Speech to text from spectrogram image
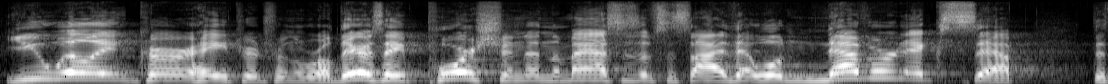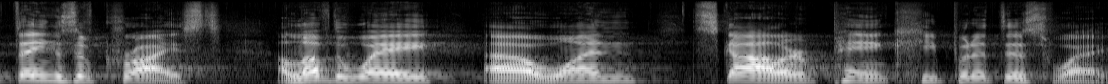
you will incur hatred from the world. There's a portion in the masses of society that will never accept the things of Christ. I love the way uh, one scholar, Pink, he put it this way.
